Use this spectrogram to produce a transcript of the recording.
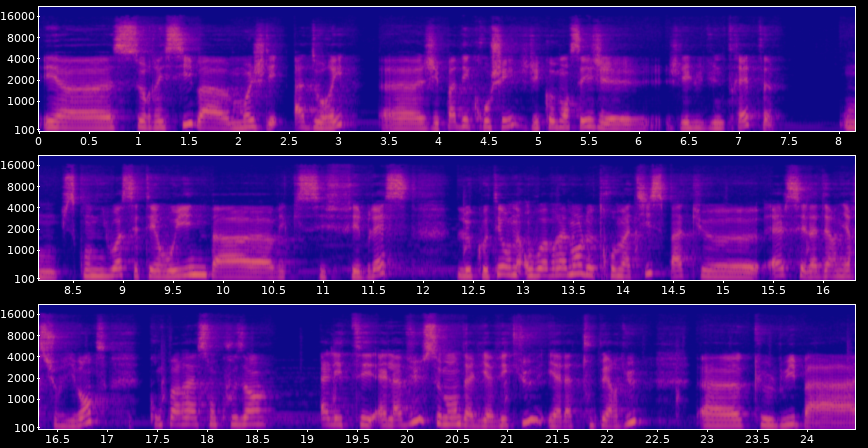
Et euh, ce récit, bah, moi, je l'ai adoré. Euh, j'ai pas décroché, j'ai commencé, je l'ai lu d'une traite. On- Puisqu'on y voit cette héroïne, bah, avec ses faiblesses, le côté, on, voit vraiment le traumatisme, pas que elle, c'est la dernière survivante, comparée à son cousin. Elle était, elle a vu ce monde, elle y a vécu et elle a tout perdu. Euh, que lui, bah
